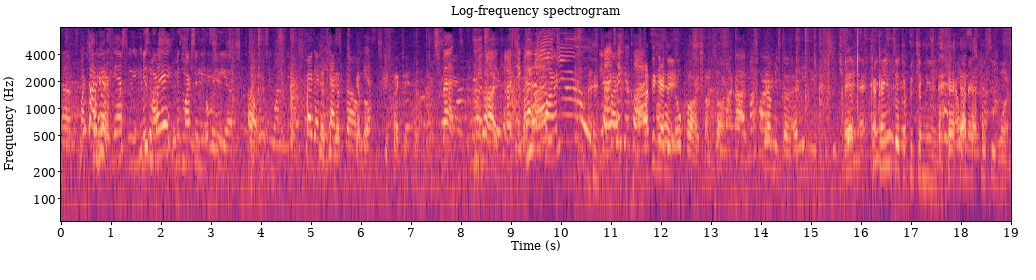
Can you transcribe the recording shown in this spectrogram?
uh, Miss You Marcia. got here to dance studio. You Miss be the way. Marcia, needs Come to here. be, uh, oh, she wanted me to. Craig, Yes, he you has got, to you gotta go. go. Yes. Respect to you. Respect. Oh my god, can I take your You have a class? card? Can I take your card? I think I I have did. no cards, I'm sorry. Oh sorry. my god, my heart. Yeah, Mister, Eh, eh, can, can you take a picture of me? And I want an exclusive one.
